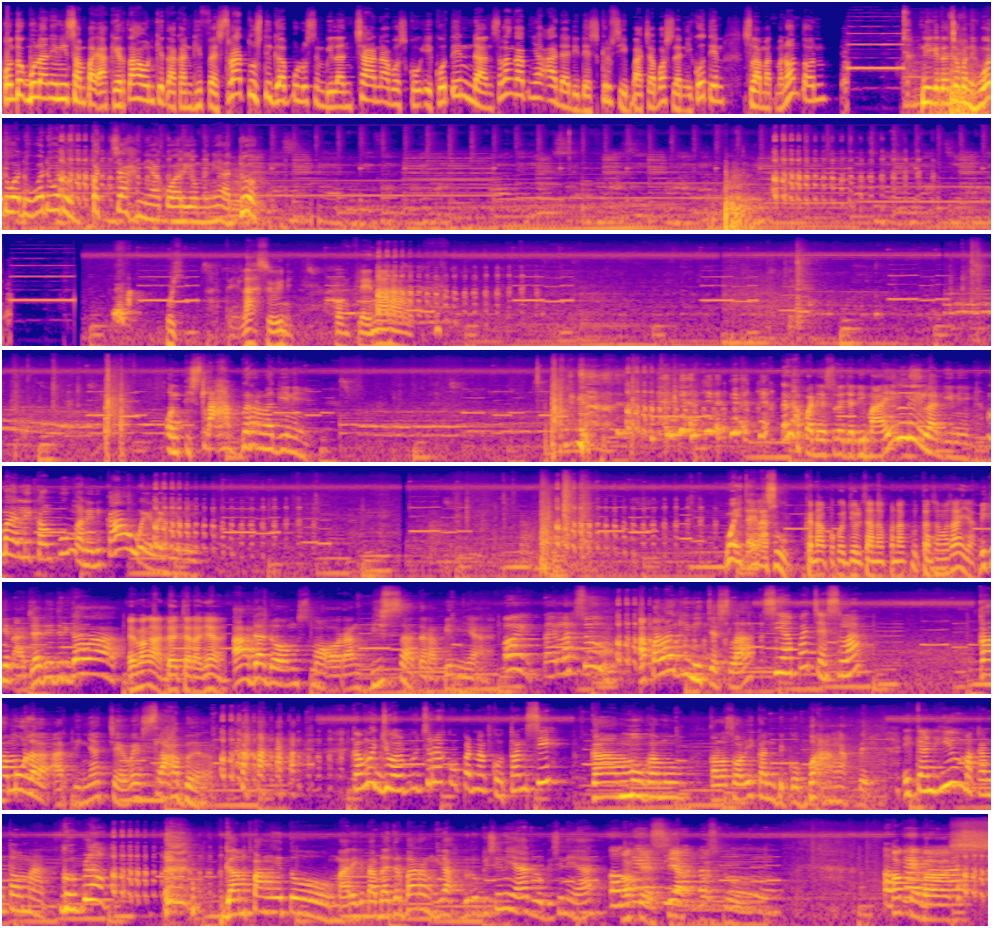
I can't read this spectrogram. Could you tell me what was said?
Untuk bulan ini sampai akhir tahun kita akan giveaway 139 cana bosku ikutin dan selengkapnya ada di deskripsi baca bos dan ikutin. Selamat menonton. Nih kita coba nih. Waduh waduh waduh waduh. Pecah nih akuarium ini. Aduh. Wih, arte lasu ini. Komplena. Ontis laber lagi nih. Kenapa dia sudah jadi Miley lagi nih? Miley kampungan ini KW lagi nih. Woi, tai lasu. Kenapa kau jual cana penakutan sama saya? Bikin aja dia jadi galak. Emang ada caranya? Ada dong, semua orang bisa terapinnya. Oi, Tai Lasu. Apalagi nih Cesla, Siapa Cesla? Kamulah artinya cewek slaber. Kamu jual pucera kok penakutan sih? Kamu, kamu, kalau soal ikan bego banget deh. Ikan hiu makan tomat. Goblok. Gampang itu. Mari kita belajar bareng. Ya, duduk di sini ya, duduk di sini ya. Oke, Oke, siap, bosku. Oke, Oke, bos.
